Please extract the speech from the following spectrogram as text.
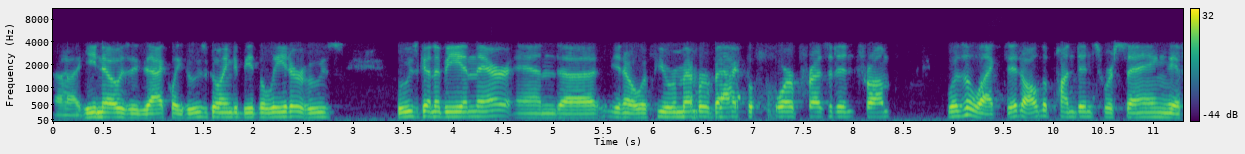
Uh, he knows exactly who's going to be the leader, who's who's going to be in there. And uh, you know, if you remember back before President Trump was elected, all the pundits were saying if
